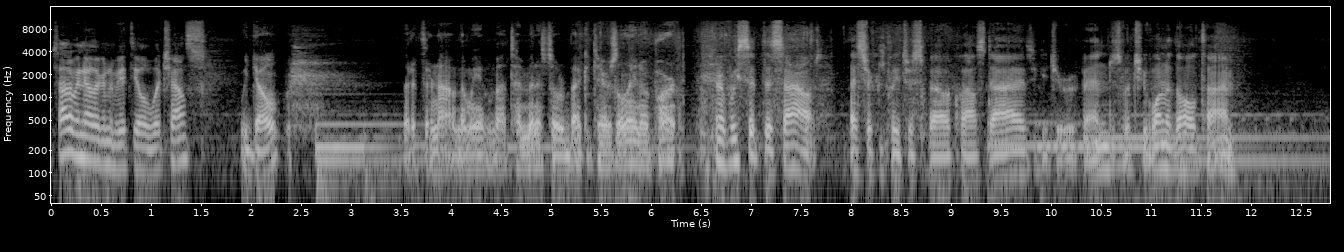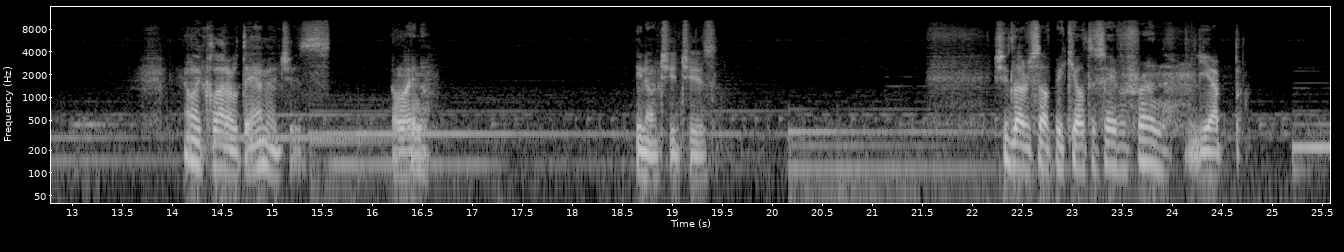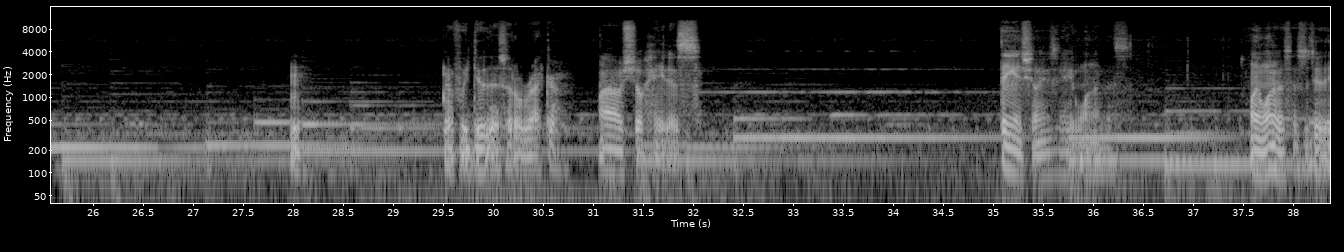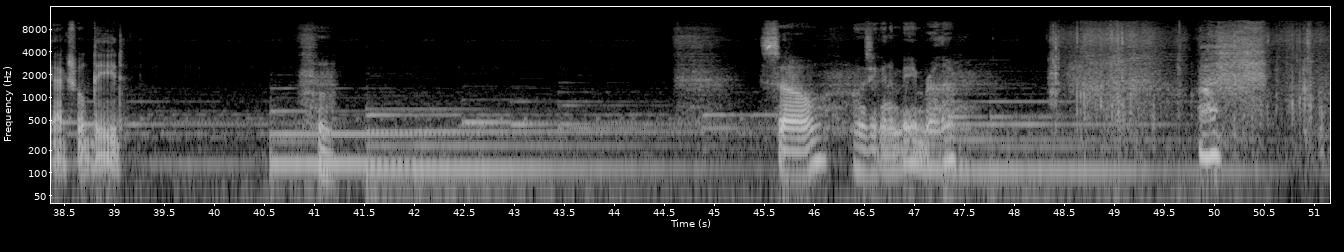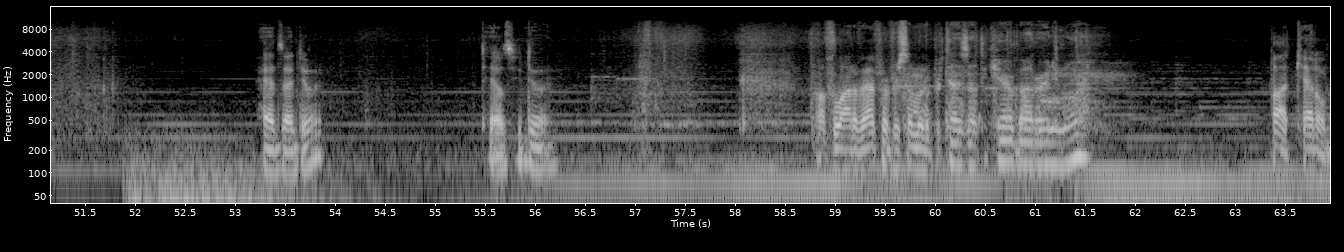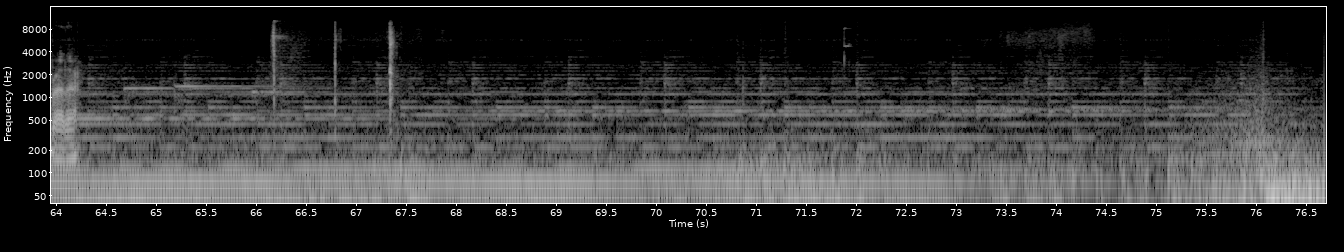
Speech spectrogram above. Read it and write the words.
So how do we know they're going to be at the old witch house? We don't. But if they're not, then we have about 10 minutes till Rebekah tears Elena apart. And if we sit this out, Esther completes her spell, Klaus dies, you get your revenge, is what you wanted the whole time. The only collateral damage is, Elena. you know what you'd choose. She'd let herself be killed to save her friend. Yep. If we do this, it'll wreck her. Oh, she'll hate us. Thing is, she'll only hate one of us. Only one of us has to do the actual deed. Hmm. So, who's he gonna be, brother? Well, Heads, I do it. Tails, you do it. Awful lot of effort for someone who pretends not to care about her anymore. Pot kettle, brother.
